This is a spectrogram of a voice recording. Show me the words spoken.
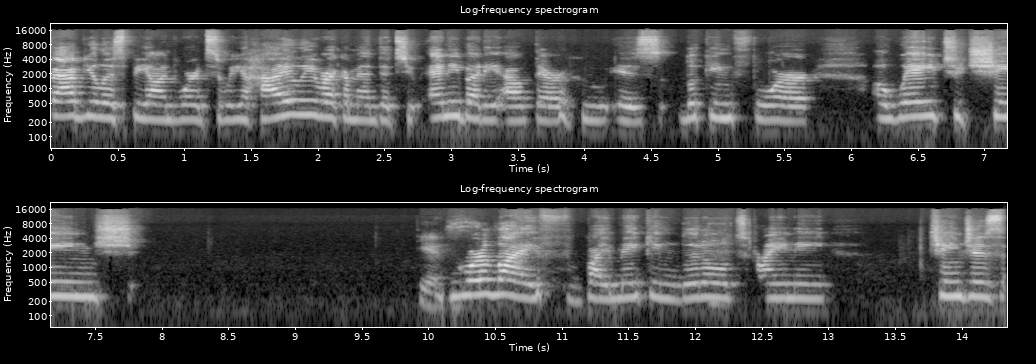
fabulous beyond words. So we highly recommend it to anybody out there who is looking for a way to change yes. your life by making little tiny changes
